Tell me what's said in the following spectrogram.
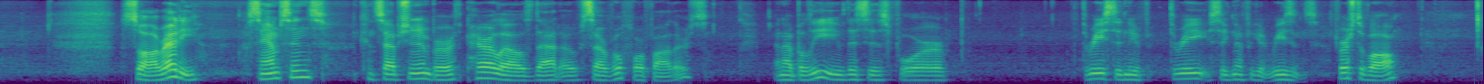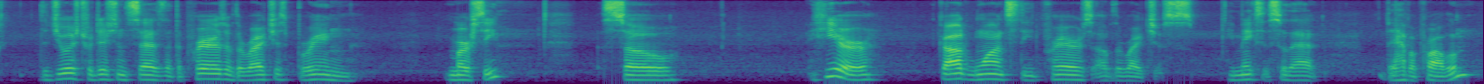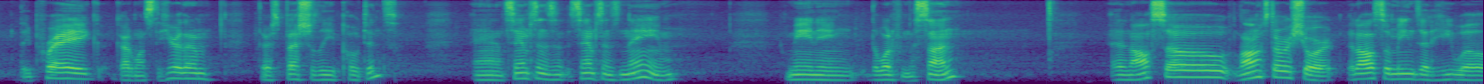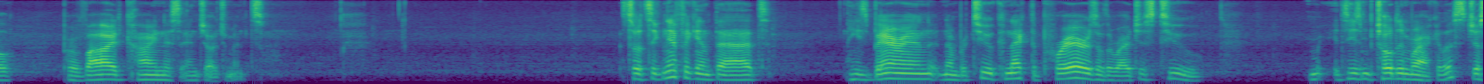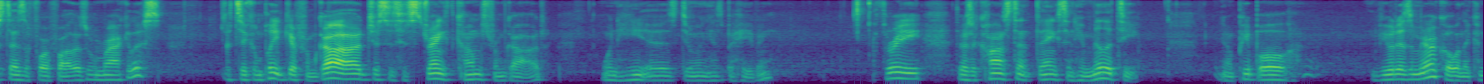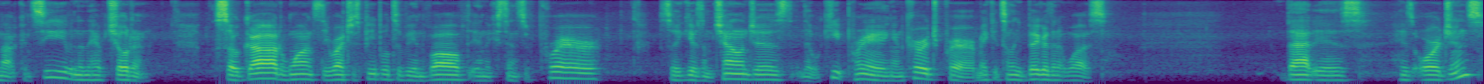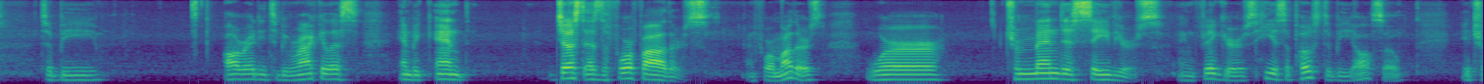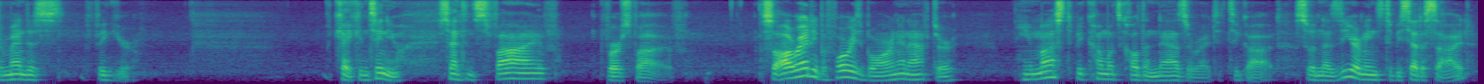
So already, Samson's conception and birth parallels that of several forefathers, and I believe this is for three, three significant reasons. First of all, the Jewish tradition says that the prayers of the righteous bring mercy. So here, God wants the prayers of the righteous. He makes it so that they have a problem. They pray, God wants to hear them. They're especially potent. And Samson's Samson's name, meaning the one from the sun. And also, long story short, it also means that he will provide kindness and judgment. So it's significant that he's barren. Number two, connect the prayers of the righteous to. It's, he's totally miraculous, just as the forefathers were miraculous. It's a complete gift from God, just as his strength comes from God when he is doing his behaving. Three, there's a constant thanks and humility. You know, people view it as a miracle when they cannot conceive and then they have children. So God wants the righteous people to be involved in extensive prayer. So he gives them challenges. They will keep praying, encourage prayer, make it something bigger than it was. That is his origins to be already to be miraculous and be, and just as the forefathers and foremothers were tremendous saviors and figures, he is supposed to be also a tremendous figure. Okay, continue. Sentence 5, verse 5. So already before he's born and after, he must become what's called a Nazarite to God. So Nazir means to be set aside.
